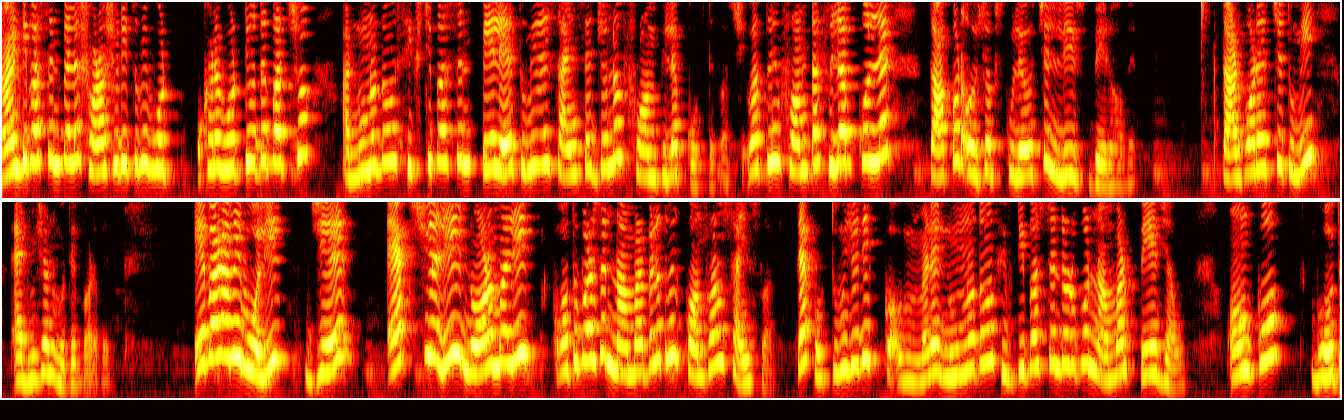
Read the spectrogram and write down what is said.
নাইনটি পার্সেন্ট পেলে সরাসরি তুমি ভোট ওখানে ভর্তি হতে পারছ। আর ন্যূনতম সিক্সটি পার্সেন্ট পেলে তুমি ওই সায়েন্সের জন্য ফর্ম ফিল আপ করতে পারছ। এবার তুমি ফর্মটা ফিল আপ করলে তারপর ওইসব স্কুলে হচ্ছে লিস্ট বের হবে। তারপরে হচ্ছে তুমি অ্যাডমিশন হতে পারবে। এবার আমি বলি যে অ্যাকচুয়ালি নর্মালি কত পার্সেন্ট নাম্বার পেলে তুমি কনফার্ম সায়েন্স পাবে। দেখো, তুমি যদি মানে ন্যূনতম ফিফটি পার্সেন্টের উপর নাম্বার পেয়ে যাও, অঙ্ক ভৌত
